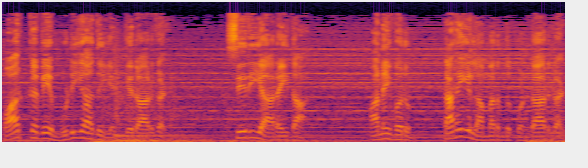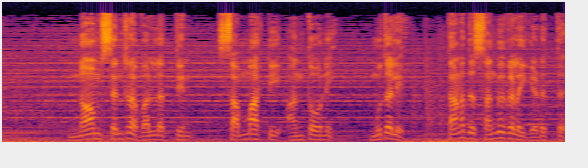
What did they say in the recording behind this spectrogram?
பார்க்கவே முடியாது என்கிறார்கள். சிறிய அறைதான். அனைவரும் தரையில் அமர்ந்து கொண்டார்கள். நாம் சென்ற வல்லத்தின் சம்மாட்டி அந்தோனி முதலில் தனது சங்குகளை எடுத்து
